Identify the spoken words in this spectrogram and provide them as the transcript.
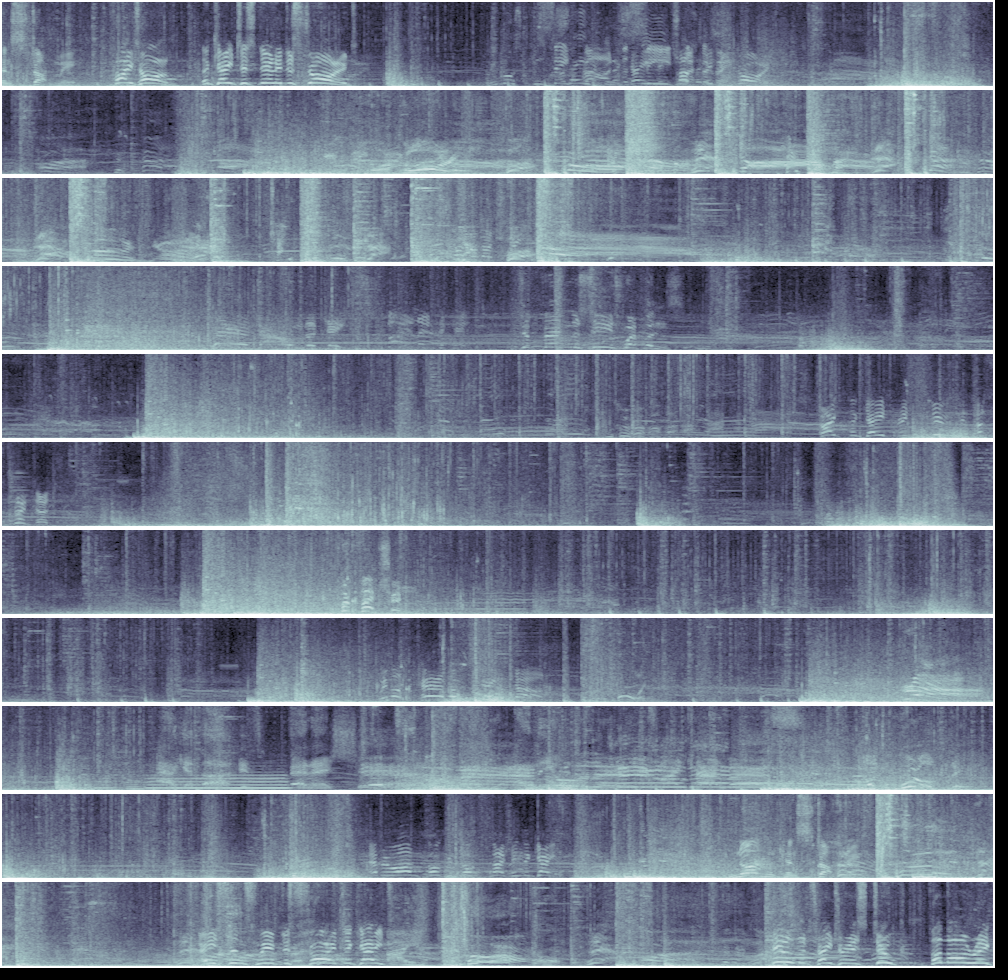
can stop me. Fight on! The gate is nearly destroyed! We must be safe the siege must be destroyed! weapons! I... Kill the traitorous Duke for Malric!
